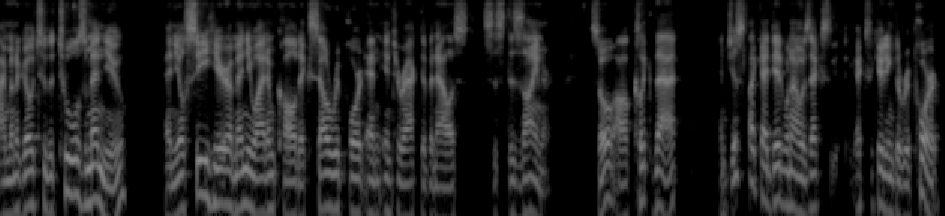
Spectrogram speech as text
I'm going to go to the tools menu and you'll see here a menu item called Excel report and interactive analysis designer. So I'll click that and just like I did when I was ex executing the report,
